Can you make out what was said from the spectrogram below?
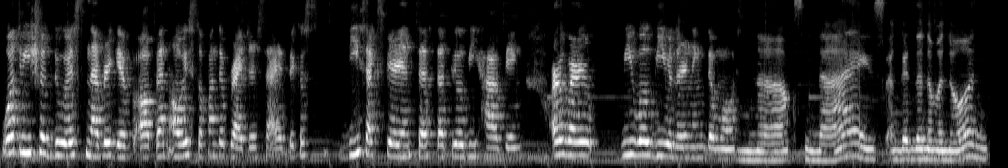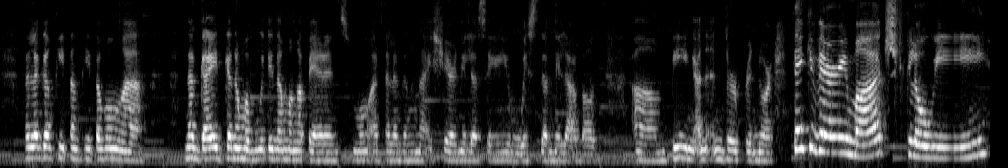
what we should do is never give up and always look on the brighter side because these experiences that we'll be having are where we will be learning the most. Nax, nice. Ang ganda naman nun. Talagang kitang-kita mo nga nag-guide ka ng mabuti ng mga parents mo at talagang na-share nila sa iyo yung wisdom nila about um, being an entrepreneur. Thank you very much, Chloe,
